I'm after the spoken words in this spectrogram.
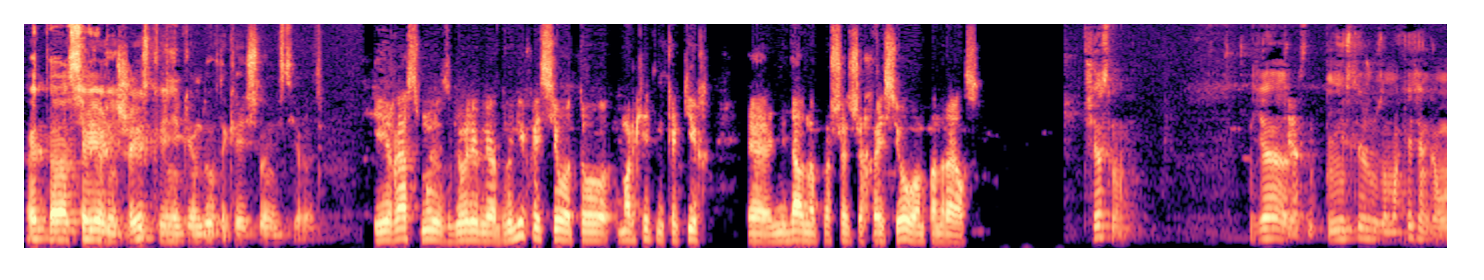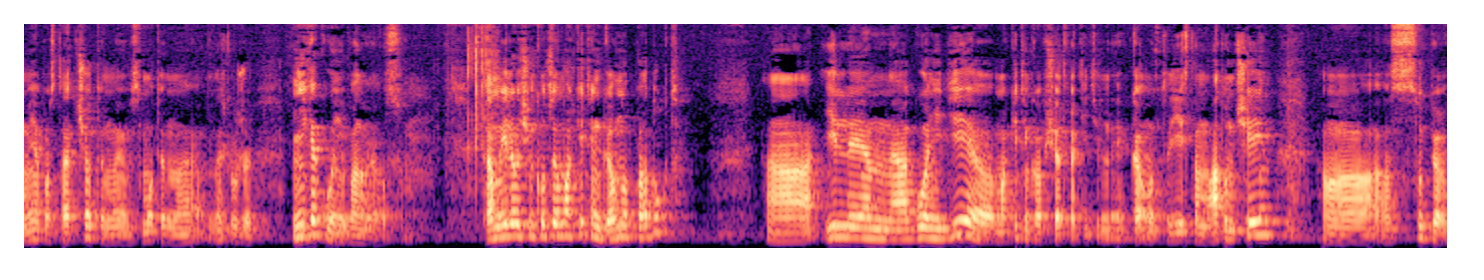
Это серьезнейший риск, и я не рекомендую в такие ICO инвестировать. И раз мы заговорили о других ICO, то маркетинг каких э, недавно прошедших ICO вам понравился? Честно? Я Честно. не слежу за маркетингом, у меня просто отчеты, мы смотрим на, знаешь, уже никакой не понравился. Там или очень крутой маркетинг, говно продукт, или огонь идея, маркетинг вообще отвратительный. Вот есть там Atom Chain, а, супер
